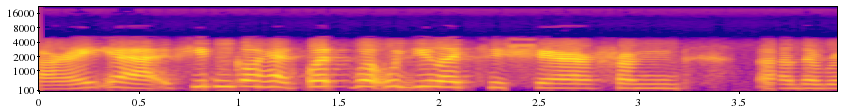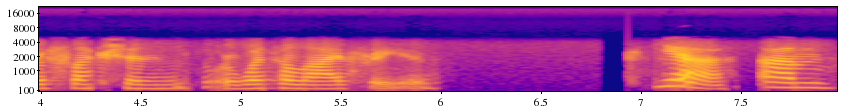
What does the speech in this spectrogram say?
sorry. Yeah, if you can go ahead. What what would you like to share from uh, the reflections, or what's alive for you? Yeah, um,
